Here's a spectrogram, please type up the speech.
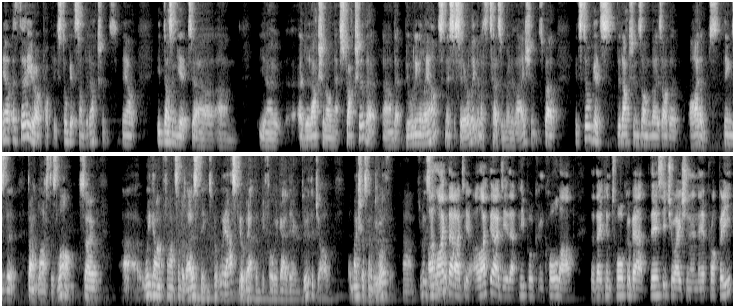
Now, a 30 year old property still gets some deductions. Now, it doesn't get, uh, um, you know, a deduction on that structure, that um, that building allowance necessarily, unless it's had some renovations. But it still gets deductions on those other items, things that don't last as long. So uh, we go and find some of those things, but we ask you about them before we go there and do the job and make sure it's going to be worth it. Um, really I like that idea. I like the idea that people can call up, that they can talk about their situation and their property,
